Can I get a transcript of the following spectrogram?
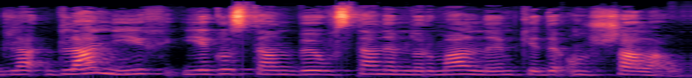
dla, dla nich jego stan był stanem normalnym, kiedy on szalał,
